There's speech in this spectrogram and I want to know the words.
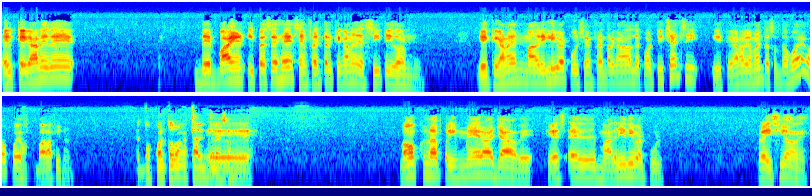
El que gane de de Bayern y PSG se enfrenta al que gane de City y Dortmund. Y el que gane de Madrid-Liverpool se enfrenta al ganador de Porto y Chelsea. Y el que gana, obviamente, esos dos juegos, pues Ah. va a la final. Estos cuartos van a estar interesantes. Eh, vamos con la primera llave, que es el Madrid-Liverpool. Predicciones.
